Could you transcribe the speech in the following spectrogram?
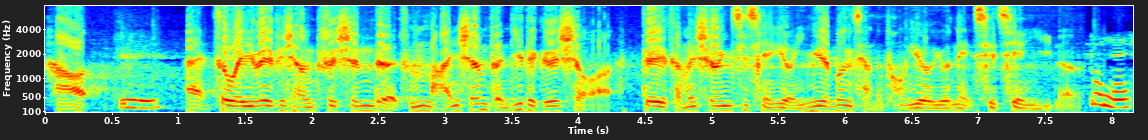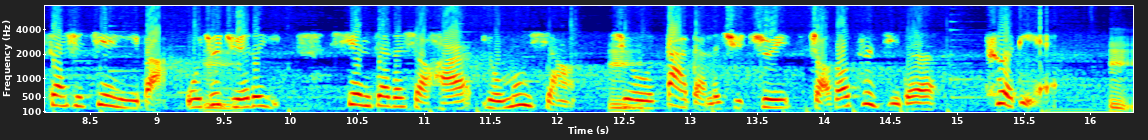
好，嗯，哎，作为一位非常资深的咱们马鞍山本地的歌手啊，对咱们收音机前有音乐梦想的朋友有哪些建议呢？不能算是建议吧，我就觉得。现在的小孩有梦想就大胆的去追，找到自己的特点，嗯，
